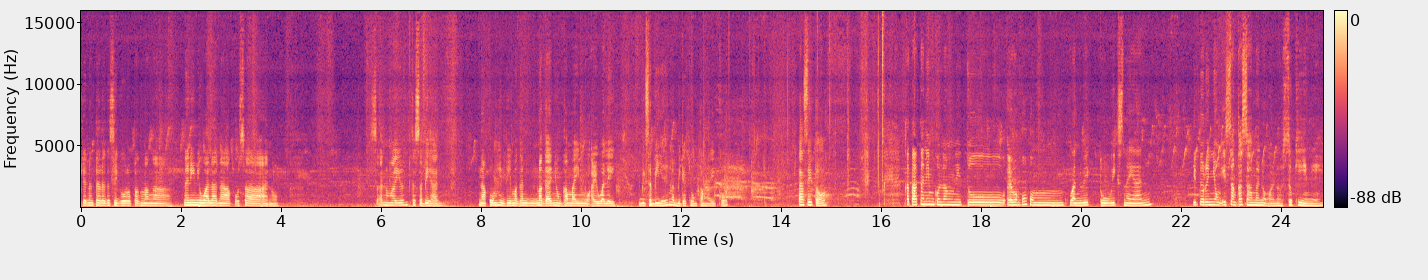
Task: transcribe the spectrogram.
Ganun talaga siguro pag mga naniniwala na ako sa ano sa ano ngayon kasabihan na kung hindi magan, magaan yung kamay mo ay walay. Ibig sabihin mabigat yung kamay ko. Tas ito, katatanim ko lang nito ewan ko kung one week, two weeks na yan ito rin yung isang kasama nung ano, zucchini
